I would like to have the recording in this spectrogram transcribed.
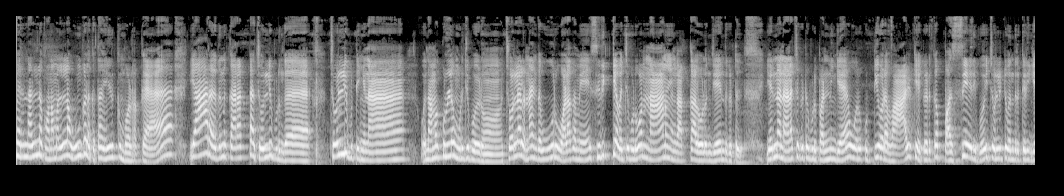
மாதிரி நல்ல குணமெல்லாம் உங்களுக்கு தான் இருக்கும் போல் இருக்க. யார் அதுன்னு கரெக்டாக சொல்லிவிடுங்க சொல்லிவிட்டிங்கன்னா நமக்குள்ளே முடிஞ்சு போயிடும். சொல்லலைன்னா இந்த ஊர் உலகமே சிரிக்க வச்சு விடுவோம். நானும் எங்கள் அக்கா அக்காளும் சேர்ந்துக்கிட்டு என்ன நினச்சிக்கிட்டு இப்படி பண்ணீங்க? ஒரு குட்டியோட வாழ்க்கையை கெடுக்க பஸ் ஏறி போய் சொல்லிட்டு வந்திருக்கிறீங்க.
